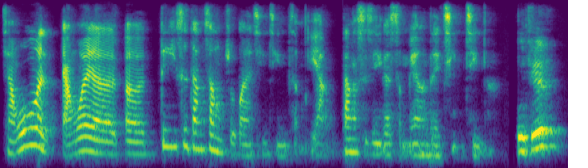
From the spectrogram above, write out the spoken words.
想问问两位的呃第一次当上主管的心情怎么样？当时是一个什么样的情境啊？我觉得。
